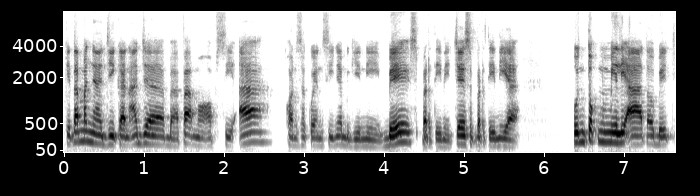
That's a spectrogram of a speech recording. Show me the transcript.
kita menyajikan aja Bapak mau opsi A konsekuensinya begini, B seperti ini, C seperti ini ya. Untuk memilih A atau B,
